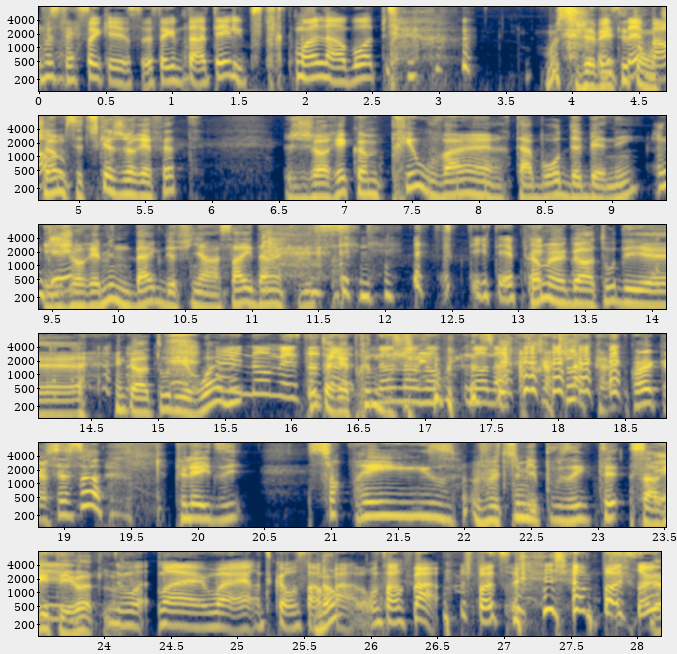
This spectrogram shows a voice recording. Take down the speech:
Moi, c'était ça, que, ça me tentait, les petites frites molles dans la boîte. moi, si j'avais été ton chum, sais-tu ce que j'aurais fait? J'aurais comme préouvert ta boîte de béné et j'aurais mis une bague de fiançailles dans la cuisse. Comme un gâteau des, euh, un gâteau des rois, là. Hey, non, mais ça. T'aurais pris une non, bouchée. non, non, non, quoi, que c'est ça? Puis là, il dit, surprise, veux-tu m'épouser? Ça aurait été hot, là. Ouais, ouais, en tout cas, on s'en parle. On s'en reparle. Je suis pas sûre. Suis pas sûre.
